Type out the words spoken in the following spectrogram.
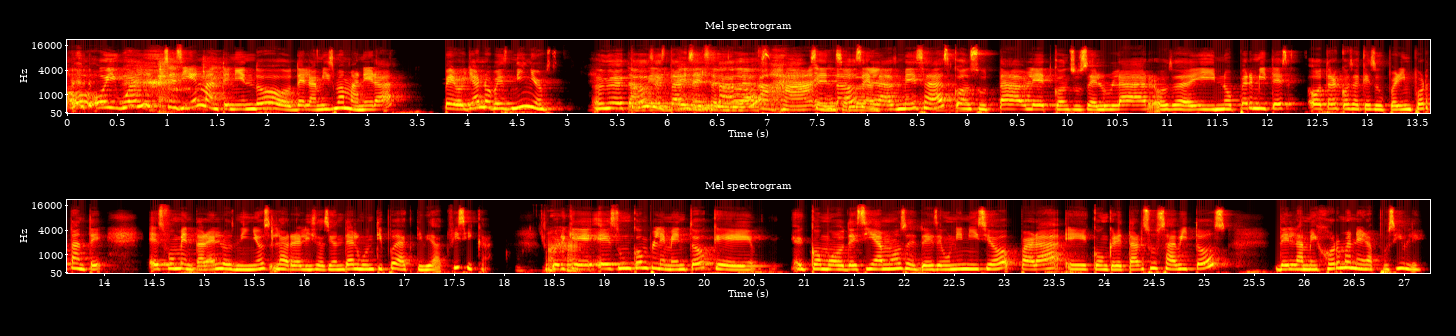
o, igual se siguen manteniendo de la misma manera, pero ya no ves niños. todos están sentados, sentados en, las mesas con su tablet, con su celular, o sea, y no permites otra cosa que es súper importante, es fomentar en los niños la realización de algún tipo de actividad física. Porque es un complemento que, eh, como decíamos desde un inicio, para eh, concretar sus hábitos de la mejor manera posible.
